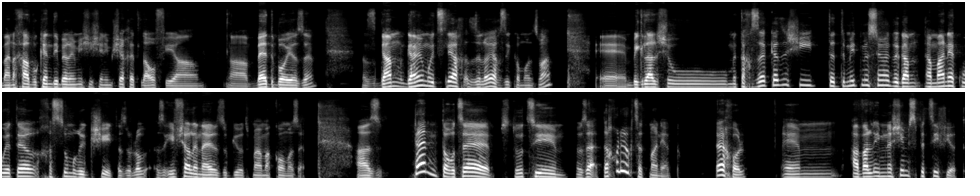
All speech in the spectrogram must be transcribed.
בהנחה והוא כן דיבר עם מישהי שנמשכת לאופי ה-bad boy הזה, אז גם, גם אם הוא הצליח זה לא יחזיק המון זמן, אה, בגלל שהוא מתחזק איזושהי תדמית מסוימת וגם המניאק הוא יותר חסום רגשית, אז, לא, אז אי אפשר לנהל זוגיות מהמקום הזה. אז כן, אם אתה רוצה סטוצים, וזה, אתה יכול להיות קצת מניאק, אתה יכול, אמ, אבל עם נשים ספציפיות.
